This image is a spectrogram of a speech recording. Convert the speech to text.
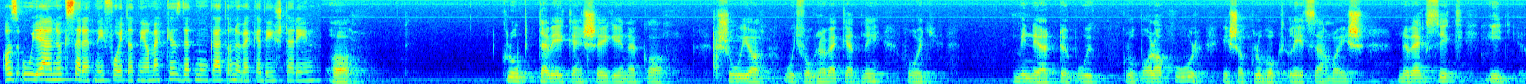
Az új elnök szeretné folytatni a megkezdett munkát a növekedés terén. A klub tevékenységének a súlya úgy fog növekedni, hogy minél több új klub alakul, és a klubok létszáma is növekszik, így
